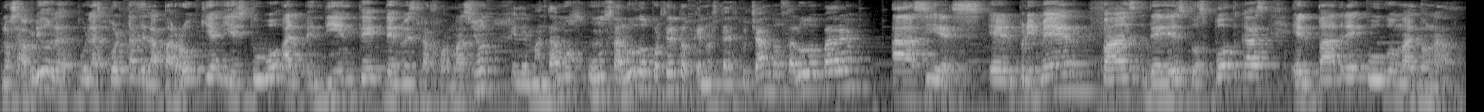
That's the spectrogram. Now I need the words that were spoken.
nos abrió la, las puertas de la parroquia y estuvo al pendiente de nuestra formación. Que le mandamos un saludo, por cierto, que nos está escuchando. Saludo, padre. Así es, el primer fans de estos podcasts, el padre Hugo Maldonado.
